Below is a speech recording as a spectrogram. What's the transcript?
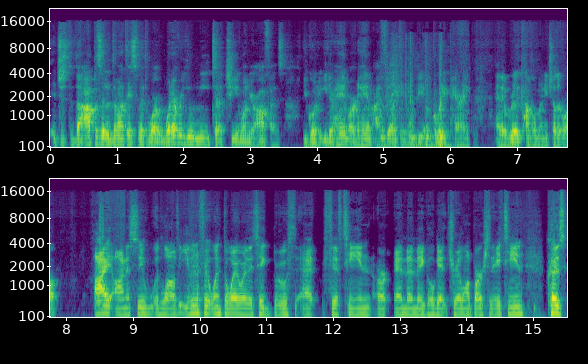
it's just the opposite of DeVonta Smith, where whatever you need to achieve on your offense, you go to either him or to him. I feel like it would be a great pairing, and they really complement each other well. I honestly would love, even if it went the way where they take Booth at 15 or and then they go get Treylon Burks at 18. Because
